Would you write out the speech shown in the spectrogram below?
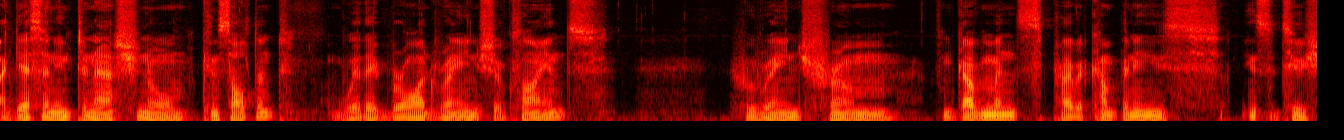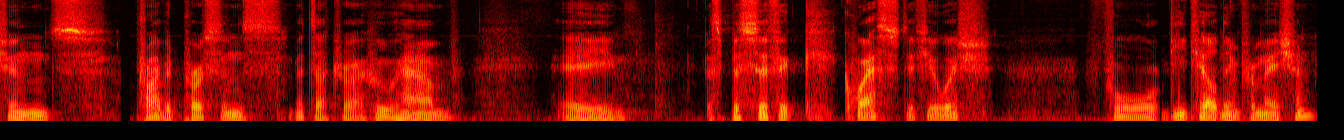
I guess, an international consultant with a broad range of clients who range from, from governments, private companies, institutions, private persons, etc., who have a, a specific quest, if you wish, for detailed information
